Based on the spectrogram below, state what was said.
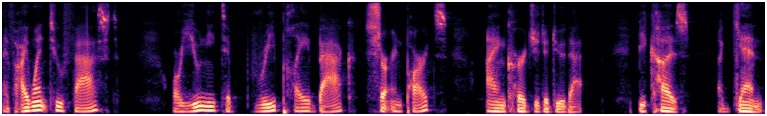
If i went too fast or you need to replay back certain parts i encourage you to do that because, again,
